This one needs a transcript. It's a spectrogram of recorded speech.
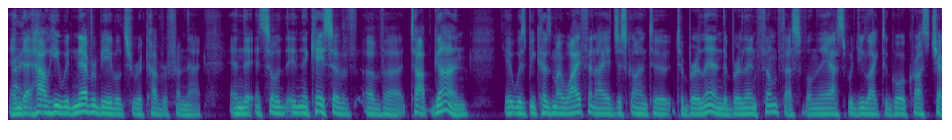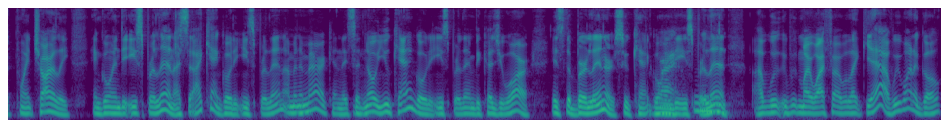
and that how he would never be able to recover from that. And, the, and so, in the case of of uh, Top Gun, it was because my wife and I had just gone to to Berlin, the Berlin Film Festival, and they asked, "Would you like to go across Checkpoint Charlie and go into East Berlin?" I said, "I can't go to East Berlin. I'm an mm-hmm. American." They said, mm-hmm. "No, you can go to East Berlin because you are. It's the Berliners who can't go Right. into East mm-hmm. Berlin." I was, with my wife, I was like, "Yeah, we want to go."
